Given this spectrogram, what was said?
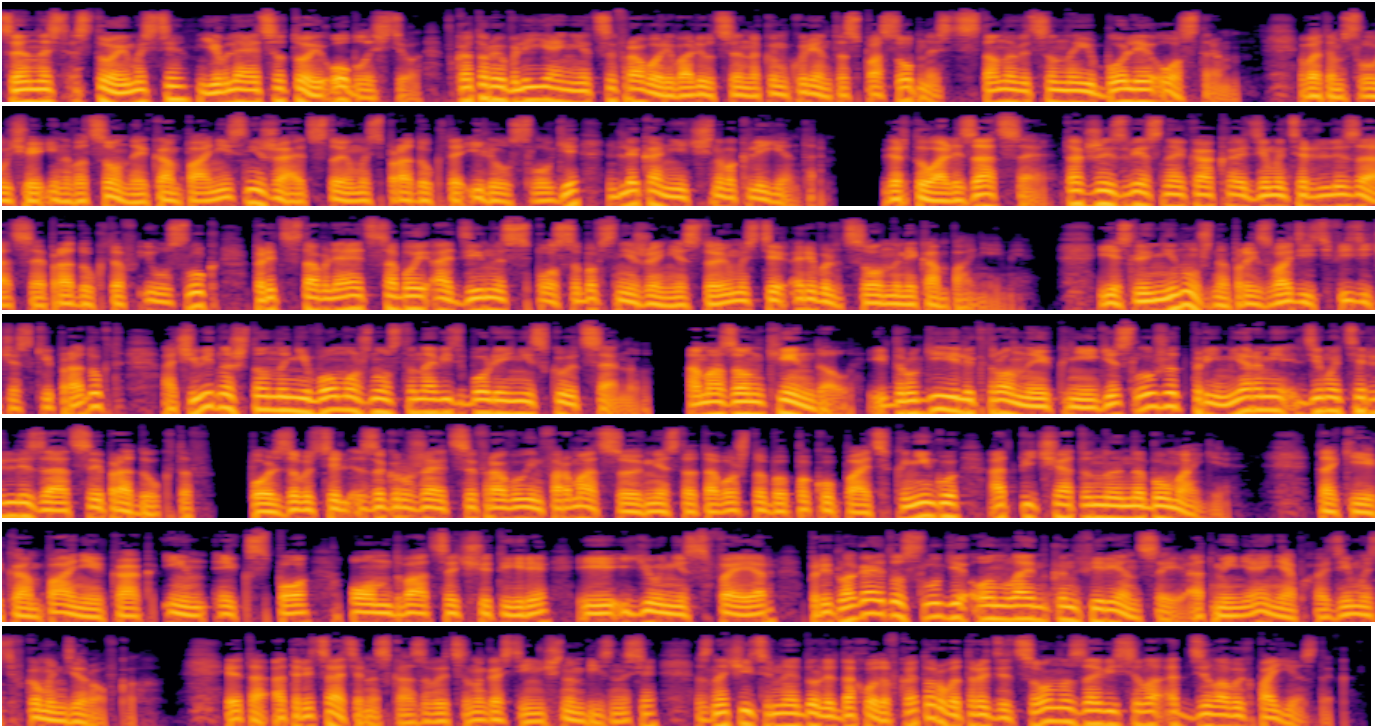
Ценность стоимости является той областью, в которой влияние цифровой революции на конкурентоспособность становится наиболее острым. В этом случае инновационные компании снижают стоимость продукта или услуги для конечного клиента. Виртуализация, также известная как дематериализация продуктов и услуг, представляет собой один из способов снижения стоимости революционными компаниями. Если не нужно производить физический продукт, очевидно, что на него можно установить более низкую цену. Amazon Kindle и другие электронные книги служат примерами дематериализации продуктов. Пользователь загружает цифровую информацию вместо того, чтобы покупать книгу, отпечатанную на бумаге. Такие компании, как InExpo, On24 и Unisphere предлагают услуги онлайн-конференций, отменяя необходимость в командировках. Это отрицательно сказывается на гостиничном бизнесе, значительная доля доходов которого традиционно зависела от деловых поездок.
